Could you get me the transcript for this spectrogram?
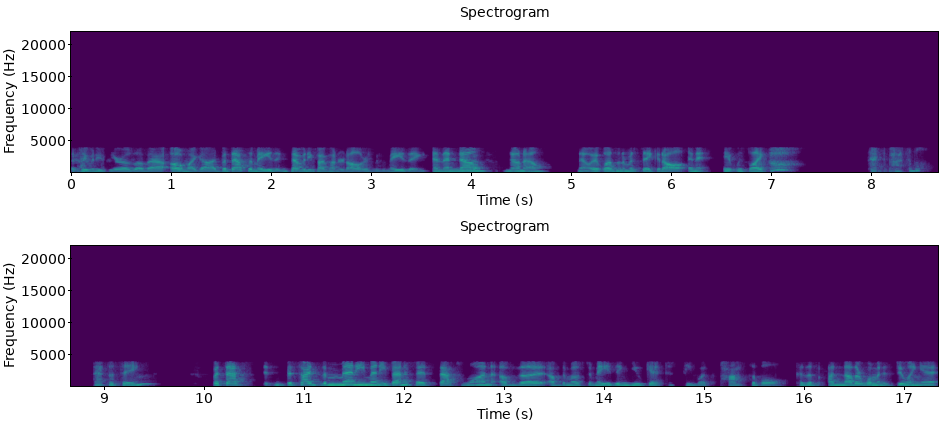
put too many zeros on that. Oh my god! But that's amazing. Seventy five hundred dollars is amazing. And then no, no, no, no. It wasn't a mistake at all. And it it was like, oh, that's possible. That's a thing. But that's besides the many many benefits. That's one of the of the most amazing. You get to see what's possible because if another woman is doing it,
